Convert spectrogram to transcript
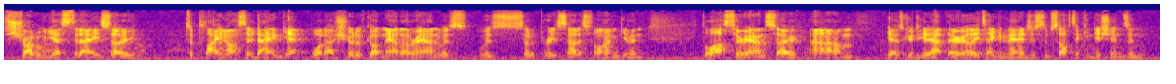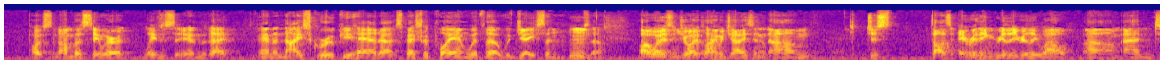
struggled yesterday, so to play nice today and get what I should have gotten out of the round was was sort of pretty satisfying given the last two rounds. So um, yeah, it was good to get out there early, take advantage of some softer conditions, and post a number, see where it leaves us at the end of the day. And a nice group you had, uh, especially playing with uh, with Jason. Mm. So. I always enjoy playing with Jason. Um, just does everything really, really well, um, and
